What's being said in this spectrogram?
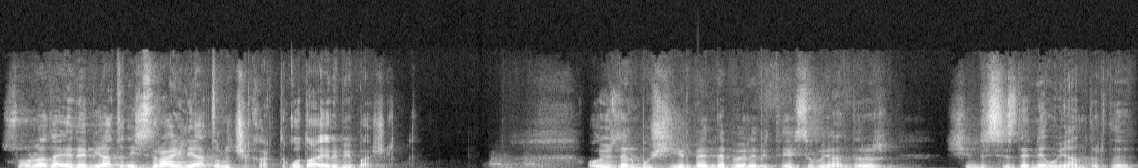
Sonra da edebiyatın İsrailiyatını çıkarttık. O da ayrı bir başlık. O yüzden bu şiir bende böyle bir tesir uyandırır. Şimdi sizde ne uyandırdı?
